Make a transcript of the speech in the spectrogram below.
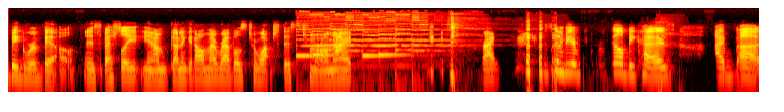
big reveal and especially you know i'm gonna get all my rebels to watch this tomorrow night right it's gonna be a big reveal because i've uh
